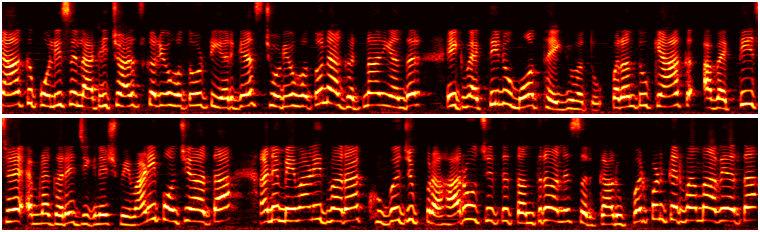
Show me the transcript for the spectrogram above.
ક્યાંક પોલીસે લાઠીચાર્જ કર્યો હતો, ટીયર ગેસ છોડ્યો હતો અને આ ઘટનાની અંદર એક વ્યક્તિનું મોત થઈ ગયું હતું. પરંતુ ક્યાંક આ વ્યક્તિ છે એમના ઘરે જિગ્નેશ મેવાણી પહોંચ્યા હતા અને મેવાણી દ્વારા ખૂબ જ પ્રહારો છે તે તંત્ર અને સરકાર ઉપર પણ કરવામાં આવ્યા હતા.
